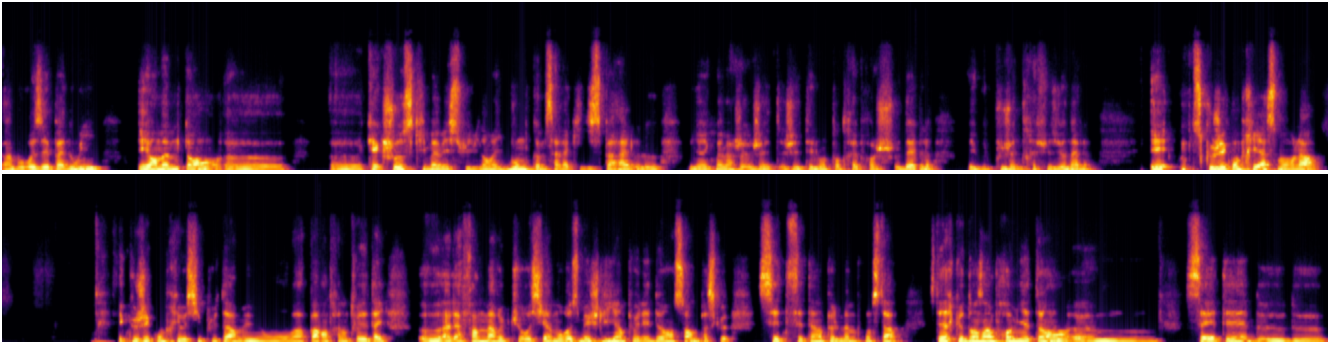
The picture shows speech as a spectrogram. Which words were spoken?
amoureuse épanouie. Et en même temps, quelque chose qui m'avait suivi dans ma vie, boum, comme ça, là, qui disparaît. Le, lien avec ma mère, j'ai été longtemps très proche d'elle, et plus jeune, très fusionnel. Et ce que j'ai compris à ce moment-là, et que j'ai compris aussi plus tard, mais on va pas rentrer dans tous les détails, euh, à la fin de ma rupture aussi amoureuse, mais je lis un peu les deux ensemble parce que c'était un peu le même constat. C'est-à-dire que dans un premier temps, euh, ça a été de,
